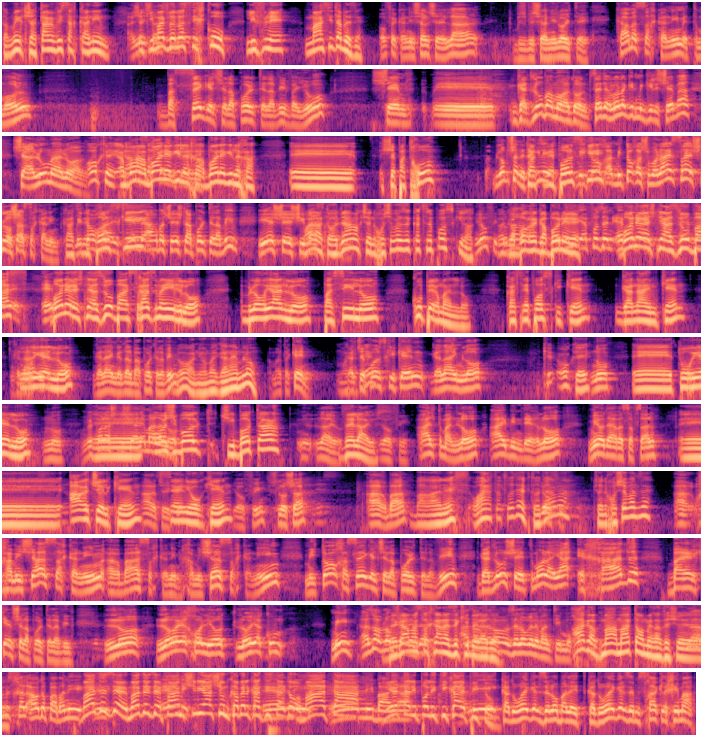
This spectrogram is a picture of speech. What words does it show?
אתה מבין, כשאתה מביא שחקנים שכמעט ולא. שיחקו לפני, מה עשית בזה? אופק, אני אשאל שאלה, בשביל שאני לא אטעה. כמה שחקנים אתמול בסגל של הפועל תל אביב היו, שהם אה, גדלו במועדון, בסדר? לא נגיד מגיל שבע, שעלו מהנוער. אוקיי, בוא, בוא אני אגיד לך? בוא אני אגיד לך. אה, שפתחו, לא משנה, תגיד לי, קצנפולסקי? מתוך, מתוך ה-18, שלושה שחקנים. מתוך קצנפולסקי? ה-24 שיש להפועל תל אביב, יש אה, שבעה וואלה, אתה יודע מה, כשאני חושב על זה קצנפולסקי רק. יופי, רגע, תודה בוא, רבה. רגע, בוא נראה. איפה זה- איפה בוא נראה שנייה, זובס, בוא נראה שנייה, זובס, רז מאיר לא, בלוריאן לא, פסי לא, קופרמן לא. קצנפולסקי כן, גנאים כן? אוריאל לא. גנאים גדל בהפועל תל אביב? לא, אני אומר גנאים לא. אמרת כן. אמרתי קנצ'פולסקי כן, גנאים לא, כן, אוקיי. נו, טוריאל לא. נו. וכל השלישייה אה, למעלה לא. אושבולט, צ'יבוטה ליוס. וליוס. יופי. אלטמן לא, אייבינדר לא, מי עוד היה בספסל? אה, ארצ'ל כן, סניור כן, יופי. שלושה? ארבע? ברנס, וואלה אתה צודק, אתה יודע. מה? כשאני חושב על זה. אה, חמישה שחקנים, ארבעה שחקנים, חמישה שחקנים מתוך הסגל של הפועל תל אביב, גדלו שאתמול היה אחד בהרכב של הפועל תל אביב. לא, לא יכול להיות, לא יקום... מי? עזוב, לא משנה. וגם השחקן הזה קיבל עזוב, אדום. לא- זה לא רלוונטי. אגב, מה אתה אומר על זה ש... המשחק- עוד פעם, אני... מה זה זה? מה זה זה? פעם שנייה שהוא מקבל כרטיס אדום. מה אתה... אין לי בעיה. נהיית לי פוליטיקאי פתאום. כדורגל זה לא בלט, כדורגל זה משחק לחימה.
